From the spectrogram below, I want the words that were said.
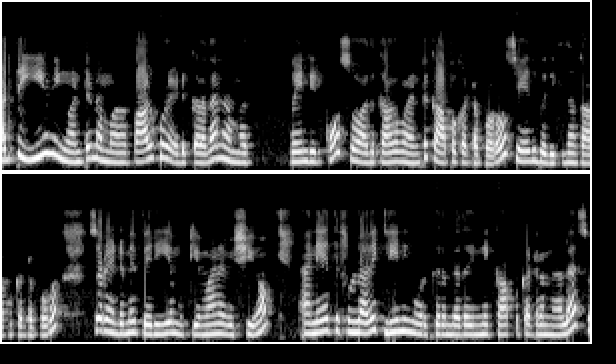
அடுத்து ஈவினிங் வந்துட்டு நம்ம பால் எடுக்கிறதா நம்ம வேண்டியிருக்கோம். ஸோ அதுக்காக வந்துட்டு காப்பு கட்ட போகிறோம் சேதுபதிக்கு தான் காப்பு கட்ட போகிறோம் ஸோ ரெண்டுமே பெரிய முக்கியமான விஷயம். நேற்று ஃபுல்லாகவே க்ளீனிங் ஒர்க் இருந்தது. இன்றைக்கி காப்பு கட்டுறதுனால. ஸோ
